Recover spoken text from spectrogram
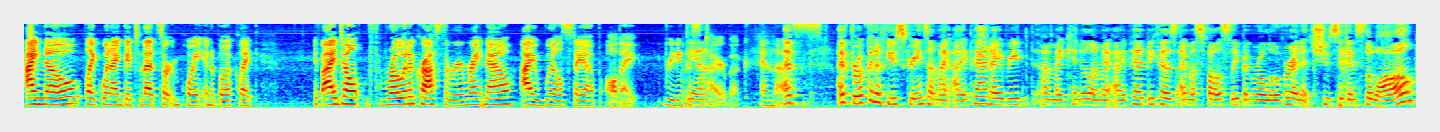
I know like when I get to that certain point in a book like if I don't throw it across the room right now, I will stay up all night reading this Yeah. entire book. And that's I've I've broken a few screens on my iPad. I read on my Kindle on my iPad because I must fall asleep and roll over and it shoots against the wall.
